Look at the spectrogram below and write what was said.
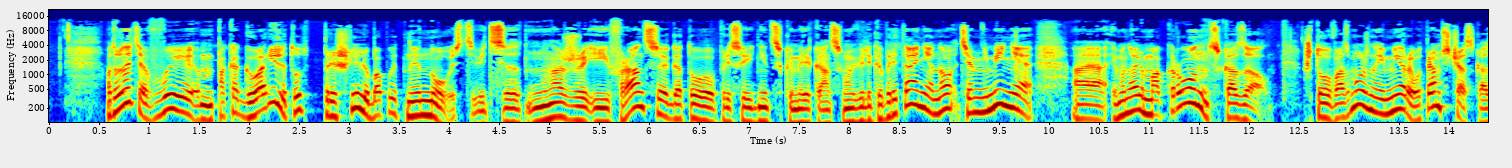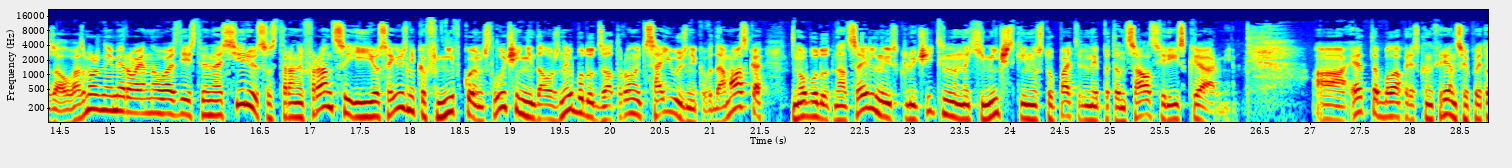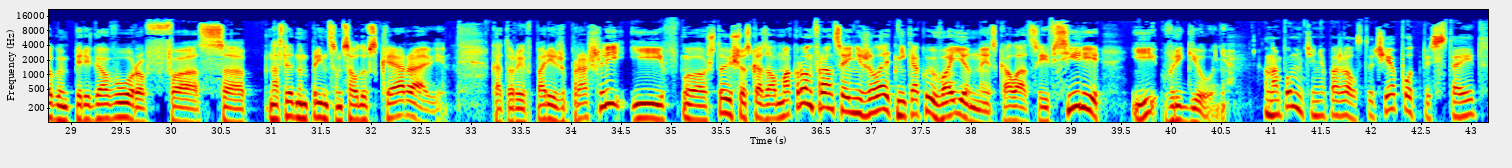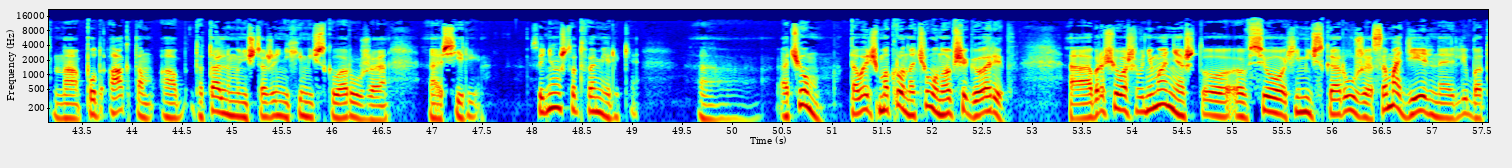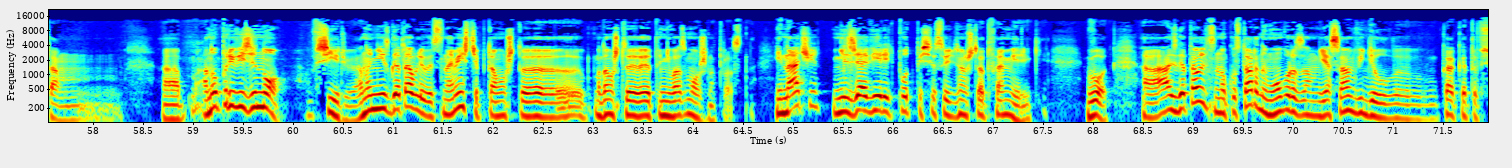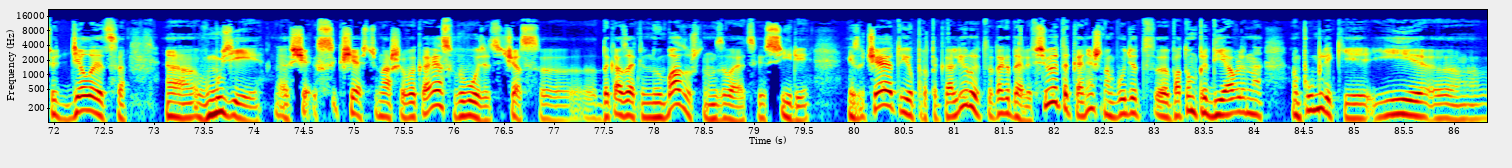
Вот вы знаете, вы пока говорили, тут пришли любопытные новости. Ведь э, у нас же и Франция готова присоединиться к американцам, и Великобритания, но, тем не менее, а, Эммануэль Макрон сказал, что возможные меры, вот прямо сейчас сказал, возможные меры военного воздействия на Сирию со стороны Франции и ее союзников ни в коем случае не должны будут затронуть союзников Дамаска, но будут нацелены исключительно на химический наступательный потенциал сирийской армии. А Это была пресс-конференция по итогам переговоров а, с наследным принцем Саудовской Аравии, которые в Париже прошли. И а, что еще сказал Макрон? Франция не желает никакой военной эскалации в Сирии и в регионе. А напомните мне, пожалуйста, чья подпись стоит на, под актом об тотальном уничтожении химического оружия Сирии? Соединенных Штатов Америки. О чем товарищ Макрон, о чем он вообще говорит? А, обращу ваше внимание, что все химическое оружие самодельное, либо там а, оно привезено в Сирию. Оно не изготавливается на месте, потому что, потому что это невозможно просто. Иначе нельзя верить подписи Соединенных Штатов Америки. Вот. А изготавливается оно кустарным образом. Я сам видел, э, как это все делается э, в музее. К счастью, наши ВКС вывозят сейчас э, доказательную базу, что называется, из Сирии, изучают ее, протоколируют и так далее. Все это, конечно, будет потом предъявлено публике и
